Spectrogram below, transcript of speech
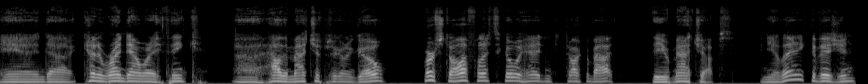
and uh, kind of run down what I think, uh, how the matchups are going to go. First off, let's go ahead and talk about the matchups. In the Atlantic Division,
